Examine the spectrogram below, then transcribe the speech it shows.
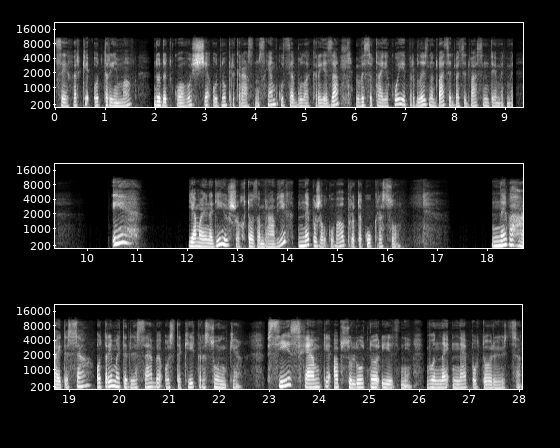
циферки, отримав додатково ще одну прекрасну схемку. Це була криза, висота якої приблизно 20-22 см. І я маю надію, що хто забрав їх, не пожалкував про таку красу. Не вагайтеся, отримайте для себе ось такі красуньки. Всі схемки абсолютно різні, вони не повторюються.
